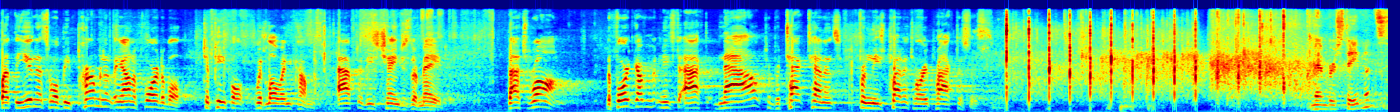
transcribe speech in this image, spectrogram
but the units will be permanently unaffordable to people with low incomes after these changes are made. That's wrong. The Ford government needs to act now to protect tenants from these predatory practices. Member statements.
